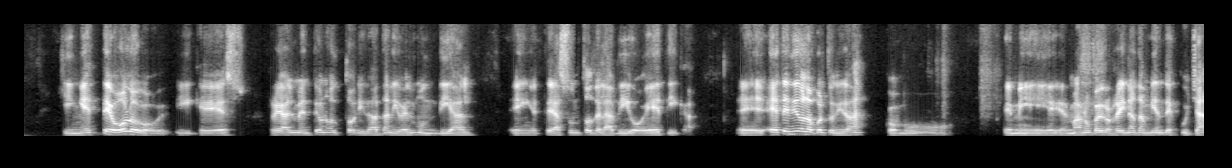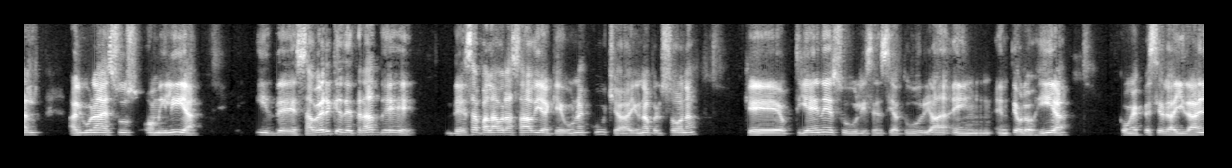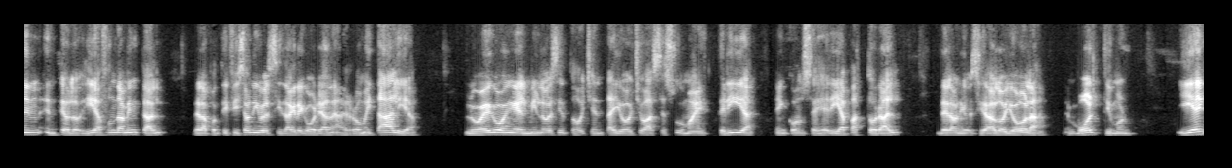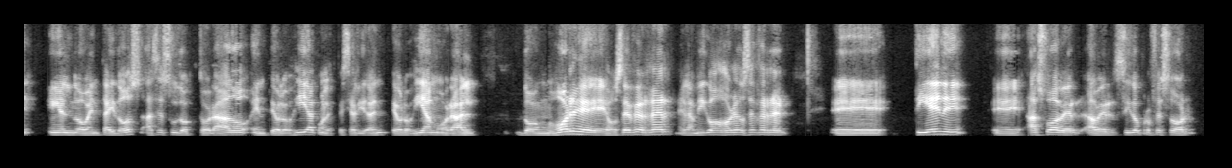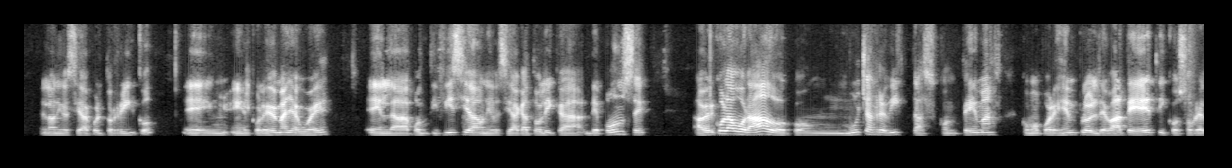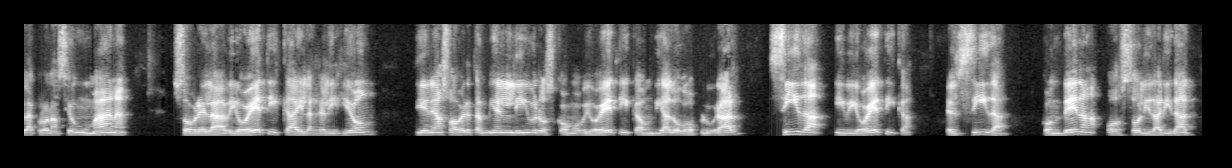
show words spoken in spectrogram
quien es teólogo y que es realmente una autoridad a nivel mundial en este asunto de la bioética. Eh, he tenido la oportunidad, como en mi hermano Pedro Reina también, de escuchar algunas de sus homilías y de saber que detrás de, de esa palabra sabia que uno escucha hay una persona que obtiene su licenciatura en, en teología con especialidad en, en, teología fundamental de la Pontificia Universidad Gregoriana de Roma, Italia. Luego en el 1988 hace su maestría en consejería pastoral de la Universidad Loyola en Baltimore y en, el 92 hace su doctorado en teología con la especialidad en teología moral. Don Jorge José Ferrer, el amigo Jorge José Ferrer, eh, tiene eh, a su haber, haber sido profesor en la Universidad de Puerto Rico, en, en el Colegio de Mayagüez, en la Pontificia Universidad Católica de Ponce haber colaborado con muchas revistas con temas como por ejemplo el debate ético sobre la clonación humana, sobre la bioética y la religión. Tiene a su haber también libros como Bioética, un diálogo plural, SIDA y bioética, el SIDA, condena o solidaridad.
